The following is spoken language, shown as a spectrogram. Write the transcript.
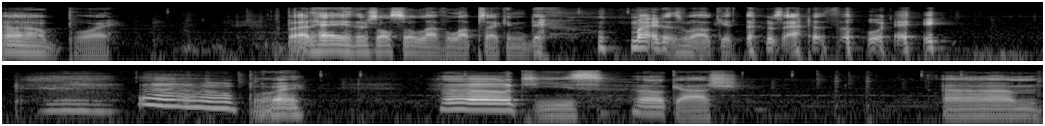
Oh, boy. But hey, there's also level ups I can do. Might as well get those out of the way. oh, boy. Oh, jeez. Oh, gosh. Um...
